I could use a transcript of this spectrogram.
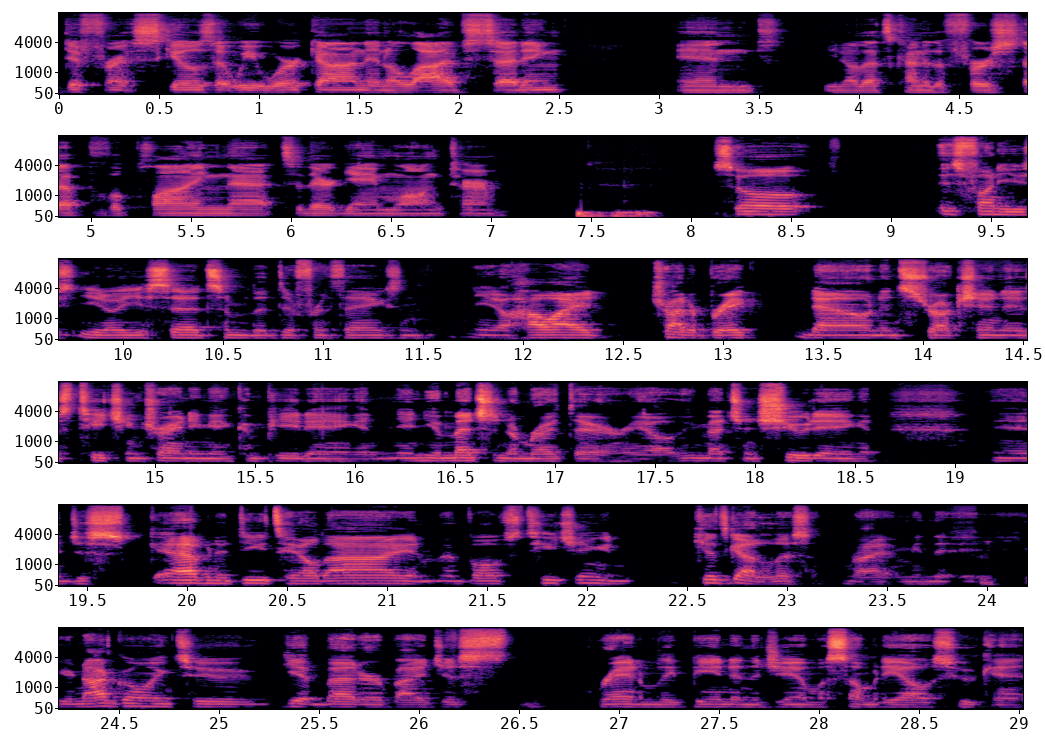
different skills that we work on in a live setting, and you know that's kind of the first step of applying that to their game long term. So it's funny, you, you know, you said some of the different things, and you know how I try to break down instruction is teaching, training, and competing, and, and you mentioned them right there. You know, you mentioned shooting and and just having a detailed eye and involves teaching and kids got to listen, right? I mean, hmm. you're not going to get better by just randomly being in the gym with somebody else who can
